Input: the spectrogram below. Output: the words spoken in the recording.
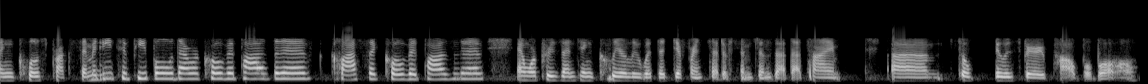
in close proximity to people that were COVID positive, classic COVID positive, and were presenting clearly with a different set of symptoms at that time. Um, so it was very palpable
